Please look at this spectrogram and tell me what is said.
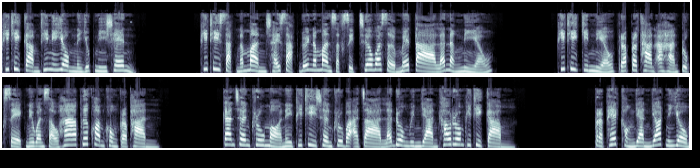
พิธีกรรมที่นิยมในยุคนี้เช่น พิธีสักน้ำมันใช้สักด้วยน้ำมันศักดิ์สิทธิ์เชื่อว่าเสริมเมตตาและหนังเหนียว พิธีกินเหนียวรับประทานอาหารปลุกเสกในวันเสาร์ห้าเพื่อความคงกระพัน การเชิญครูหมอในพิธีเชิญครูบาอาจารย์และดวงวิญญาณเข้าร่วมพิธีกรรม ประเภทของยันยอดนิยม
